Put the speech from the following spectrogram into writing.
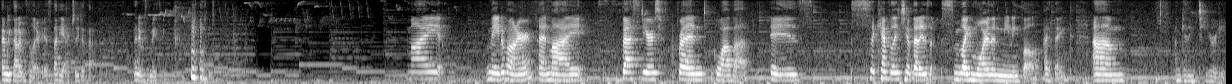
and we thought it was hilarious that he actually did that, and it was amazing. my maid of honor and my best dearest friend Guava is a camp relationship that is like more than meaningful. I think. Um, I'm getting teary.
